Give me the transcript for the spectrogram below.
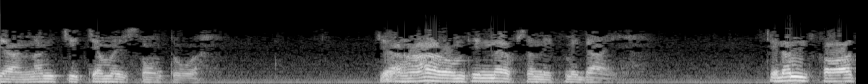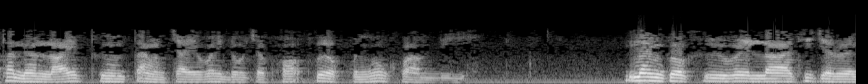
อย่างนั้นจิตจะไม่ทรงตัว จะหาอารมณ์ที่แนบสนิทไม่ได้ ฉะนั้นขอท่านหลายพึงตั้งใจไว้โดยเฉพาะเพื่อผลของความดี นั่นก็คือเวลาที่เจริญ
